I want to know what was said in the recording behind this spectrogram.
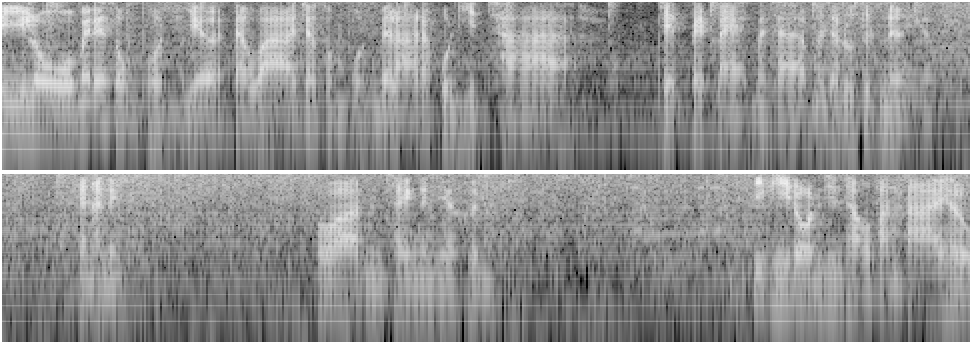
รีโลไม่ได้ส่งผลเยอะ แต่ว่าจะส่งผลเวลาถ้าคุณฮิตช้า 7 ไป 8 มันจะมันจะรู้สึกเหนื่อยครับ แค่นั้นเองเพราะว่ามันใช้เงินเยอะขึ้น GP โดนชินเฉาฟันตายฮัลโหล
